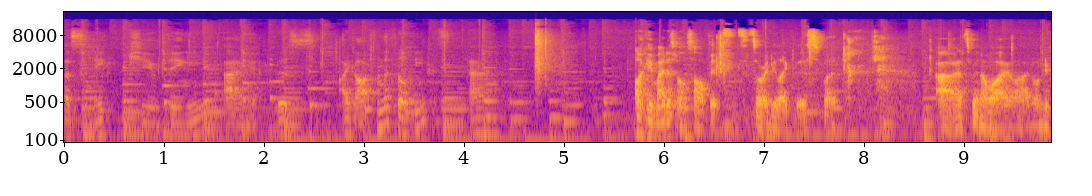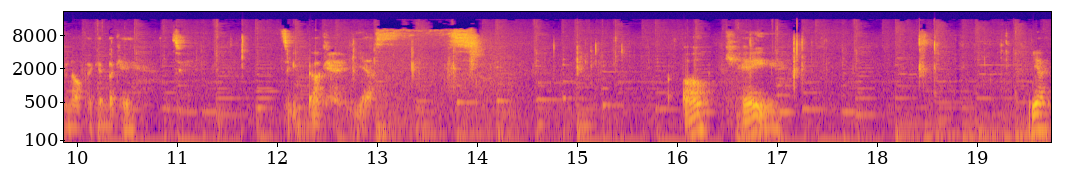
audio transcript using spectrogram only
a snake cube thingy. I this I got from the Philippines. And okay, might as well solve it since it's already like this. But uh, it's been a while. I don't even know if I can. Okay, let's see. Let's see. Okay. Yes. Okay. Yeah.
